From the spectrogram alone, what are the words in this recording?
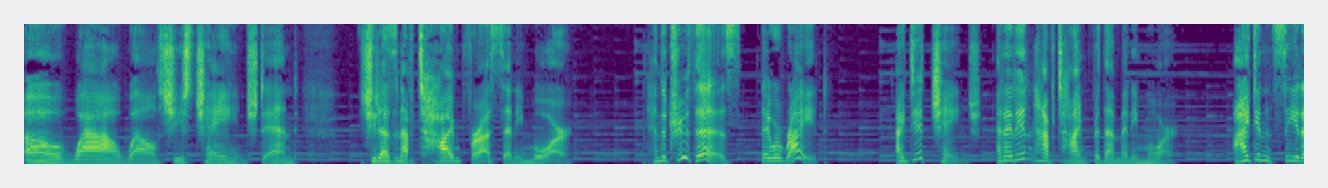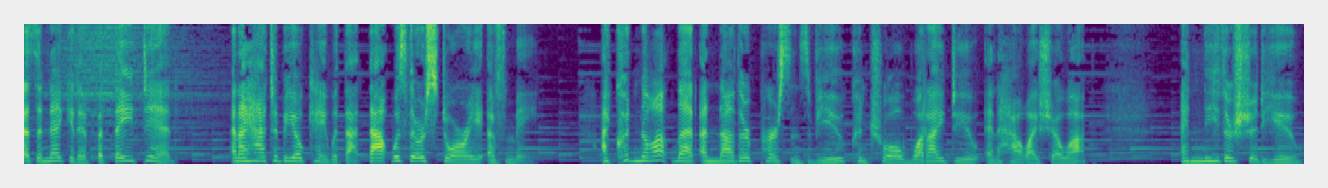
oh, wow, well, she's changed and she doesn't have time for us anymore. And the truth is, they were right. I did change, and I didn't have time for them anymore. I didn't see it as a negative, but they did. And I had to be okay with that. That was their story of me. I could not let another person's view control what I do and how I show up. And neither should you.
